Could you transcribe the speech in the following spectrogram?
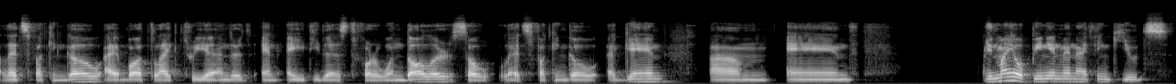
Let's fucking go. I bought like 380 dust for one dollar, so let's fucking go again. Um, and in my opinion, man, I think y00ts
